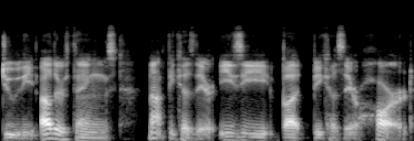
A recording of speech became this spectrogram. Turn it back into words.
do the other things not because they are easy, but because they are hard.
